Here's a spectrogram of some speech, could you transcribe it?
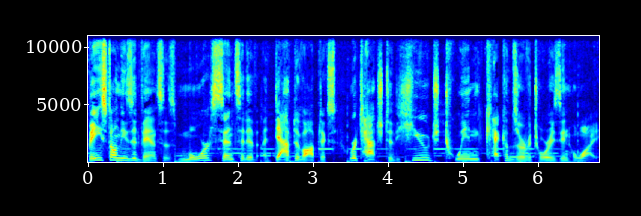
Based on these advances, more sensitive adaptive optics were attached to the huge twin Keck observatories in Hawaii.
